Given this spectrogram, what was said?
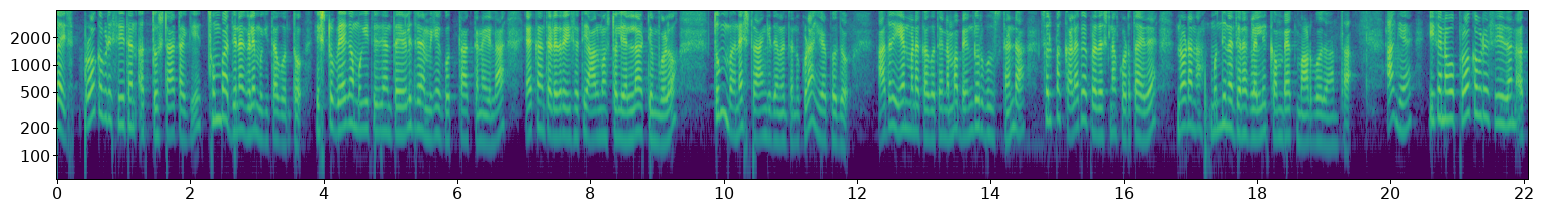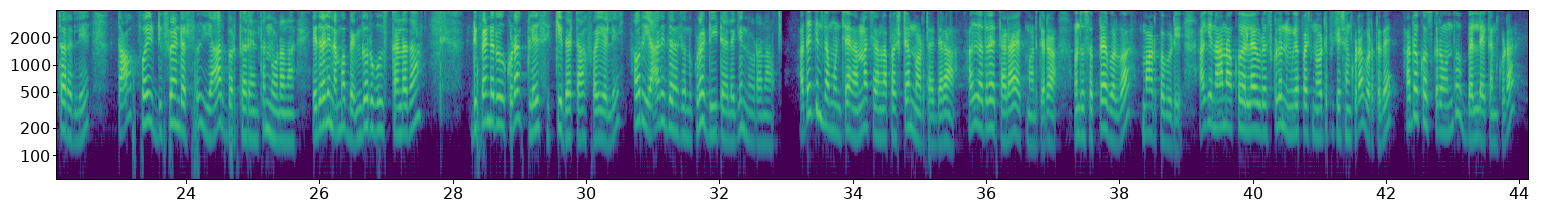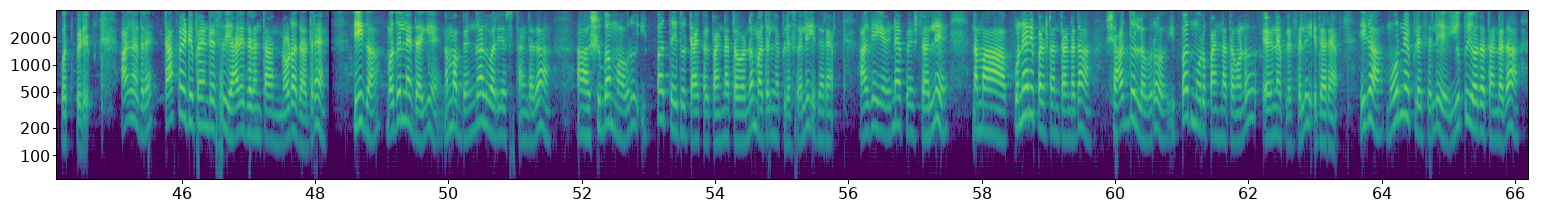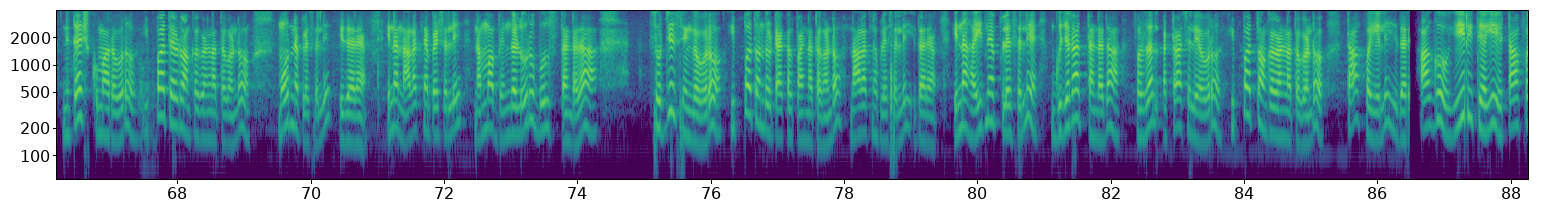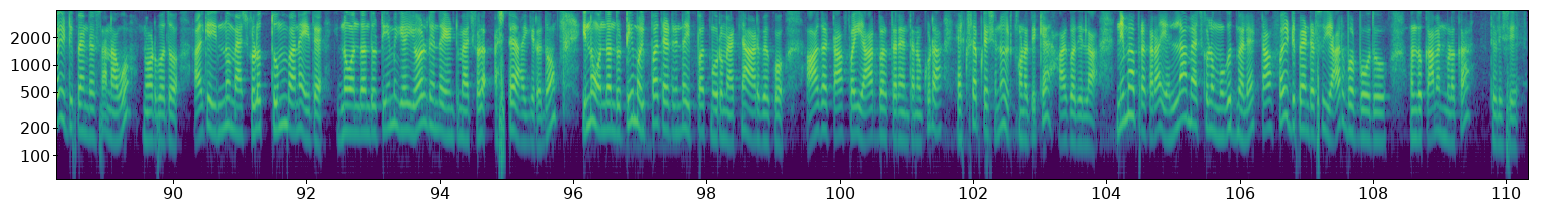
Guys pro kabaddi season ಹತ್ತು start ಆಗಿ ತುಂಬ ದಿನಗಳೇ ಮುಗಿತಾ ಬಂತು. ಎಷ್ಟು ಬೇಗ ಮುಗೀತಿದೆ ಅಂತ ಹೇಳಿದರೆ ನಮಗೆ ಗೊತ್ತಾಗ್ತಾನೆ ಇಲ್ಲ. ಯಾಕಂತ ಹೇಳಿದರೆ ಈ ಸತಿ ಆಲ್ಮೋಸ್ಟ್ ಅಲ್ಲಿ ಎಲ್ಲ ಟೀಮ್ಗಳು ತುಂಬಾ ಸ್ಟ್ರಾಂಗ್ ಇದ್ದಾವೆ ಅಂತಲೂ ಕೂಡ ಹೇಳ್ಬೋದು. ಆದರೆ ಏನು ಮಾಡೋಕ್ಕಾಗುತ್ತೆ? ನಮ್ಮ ಬೆಂಗಳೂರು ಬುಲ್ಸ್ ತಂಡ ಸ್ವಲ್ಪ ಕಳಪೆ ಪ್ರದರ್ಶನ ಕೊಡ್ತಾ ಇದೆ. ನೋಡೋಣ, ಮುಂದಿನ ದಿನಗಳಲ್ಲಿ ಕಮ್ ಬ್ಯಾಕ್ ಮಾಡ್ಬೋದು ಅಂತ. ಹಾಗೆ, ಈಗ ನಾವು ಪ್ರೋ ಕಬಡ್ಡಿ ಸೀಸನ್ ಹತ್ತರಲ್ಲಿ ಟಾಪ್ ಫೈವ್ ಡಿಫೆಂಡರ್ಸ್ ಯಾರು ಬರ್ತಾರೆ ಅಂತ ನೋಡೋಣ. ಇದರಲ್ಲಿ ನಮ್ಮ ಬೆಂಗಳೂರು ಬುಲ್ಸ್ ತಂಡದ ಡಿಫೆಂಡರ್ಗೂ ಕೂಡ ಪ್ಲೇಸ್ ಸಿಕ್ಕಿದೆ ಟಾಪ್ ಫೈಯಲ್ಲಿ ಅವರು ಯಾರಿದ್ದಾರೆ ಅದನ್ನು ಕೂಡ ಡೀಟೇಲಾಗಿ ನೋಡೋಣ. ಅದಕ್ಕಿಂತ ಮುಂಚೆ ನನ್ನ ಚಾನಲ್ನ ಫಸ್ಟ್ ಟೈಮ್ ನೋಡ್ತಾ ಇದ್ದೀರಾ? ಹಾಗಾದರೆ ತಡ ಯಾಕೆ ಮಾಡ್ತೀರಾ? ಒಂದು ಸಬ್ಸ್ಕ್ರೈಬ್ ಅಲ್ವಾ? ಮಾಡ್ಕೋಬಿಡಿ. ಹಾಗೆ ನಾನು ಹಾಕೋ ಎಲ್ಲ ವೀಡಿಯೋಸ್ಗಳು ನಿಮಗೆ ಫಸ್ಟ್ ನೋಟಿಫಿಕೇಷನ್ ಕೂಡ ಬರ್ತದೆ. ಅದಕ್ಕೋಸ್ಕರ ಒಂದು ಬೆಲ್ ಐಕನ್ ಕೂಡ ಒತ್ಬಿಡಿ. ಹಾಗಾದರೆ ಟಾಪ್ ಫೈವ್ ಡಿಪೆಂಡರ್ಸು ಯಾರಿದ್ದಾರೆ ಅಂತ ನೋಡೋದಾದರೆ ಈಗ ಮೊದಲನೇದಾಗಿ ನಮ್ಮ ಬೆಂಗಾಲ್ ವಾರಿಯರ್ಸ್ ತಂಡದ ಶುಭಮ್ ಅವರು ಇಪ್ಪತ್ತೈದು ಟ್ಯಾಕಲ್ ಪಾಯಿಂಟ್ನ ತಗೊಂಡು ಮೊದಲನೇ ಪ್ಲೇಸಲ್ಲಿ ಇದ್ದಾರೆ ಹಾಗೆ ಎರಡನೇ ಪ್ಲೇಸ್ನಲ್ಲಿ ನಮ್ಮ ಪುಣೇರಿ ಪಲ್ಟನ್ ತಂಡದ ಶಾರ್ದುಲ್ ಅವರು ಇಪ್ಪತ್ತ್ಮೂರು ಪಾಯಿಂಟ್ನ ತಗೊಂಡು ಎರಡನೇ ಪ್ಲೇಸಲ್ಲಿ ಇದ್ದಾರೆ ಈಗ ಮೂರನೇ ಪ್ಲೇಸಲ್ಲಿ ಯು ಪಿ ಯೋಧ ತಂಡದ ನಿತೇಶ್ ಕುಮಾರ್ ಅವರು ಇಪ್ಪತ್ತೆರಡು ಅಂಕಗಳನ್ನ ತಗೊಂಡು ಮೂರನೇ ಪ್ಲೇಸಲ್ಲಿ ಇದ್ದಾರೆ ಇನ್ನು ನಾಲ್ಕನೇ ಪ್ಲೇಸಲ್ಲಿ ನಮ್ಮ ಬೆಂಗಳೂರು ಬುಲ್ಸ್ ತಂಡದ ಸುರ್ಜಿತ್ ಸಿಂಗ್ ಅವರು ಇಪ್ಪತ್ತೊಂದು ಟ್ಯಾಕಲ್ ಪಾಯಿಂಟ್ನ ತಗೊಂಡು ನಾಲ್ಕನೇ ಪ್ಲೇಸಲ್ಲಿ ಇದ್ದಾರೆ. ಇನ್ನು ಐದನೇ ಪ್ಲೇಸಲ್ಲಿ ಗುಜರಾತ್ ತಂಡದ ಫಜಲ್ ಅಟ್ರಾಚಲಿ ಅವರು ಇಪ್ಪತ್ತು ಅಂಕಗಳನ್ನ ತಗೊಂಡು ಟಾಪ್ ಫೈಯಲ್ಲಿ ಇದ್ದಾರೆ. ಹಾಗೂ ಈ ರೀತಿಯಾಗಿ ಟಾಪ್ ಫೈವ್ ಡಿಪೆಂಡರ್ಸ್ನ ನಾವು ನೋಡ್ಬೋದು. ಹಾಗೆ ಇನ್ನೂ ಮ್ಯಾಚ್ಗಳು ತುಂಬಾ ಇದೆ. ಇನ್ನು ಒಂದೊಂದು ಟೀಮಿಗೆ ಏಳರಿಂದ ಎಂಟು ಮ್ಯಾಚ್ಗಳು ಅಷ್ಟೇ ಆಗಿರೋದು. ಇನ್ನು ಒಂದೊಂದು ಟೀಮು ಇಪ್ಪತ್ತೆರಡರಿಂದ ಇಪ್ಪತ್ತ್ಮೂರು ಮ್ಯಾಚ್ನ ಆಡಬೇಕು. ಆಗ ಟಾಪ್ ಫೈ ಯಾರು ಬರ್ತಾರೆ ಅಂತಲೂ ಕೂಡ ಎಕ್ಸೆಪ್ಟೇಷನ್ನು ಇಟ್ಕೊಳೋದಕ್ಕೆ ಆಗೋದಿಲ್ಲ. ನಿಮ್ಮ ಪ್ರಕಾರ ಎಲ್ಲ ಮ್ಯಾಚ್ಗಳು ಮುಗಿದ್ಮೇಲೆ ಟಾಪ್ ಫೈ ಡಿಪೆಂಡರ್ಸು ಯಾರು ಬರ್ಬೋದು? ಒಂದು ಕಾಮೆಂಟ್ ಮೂಲಕ ತಿಳಿಸಿ.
